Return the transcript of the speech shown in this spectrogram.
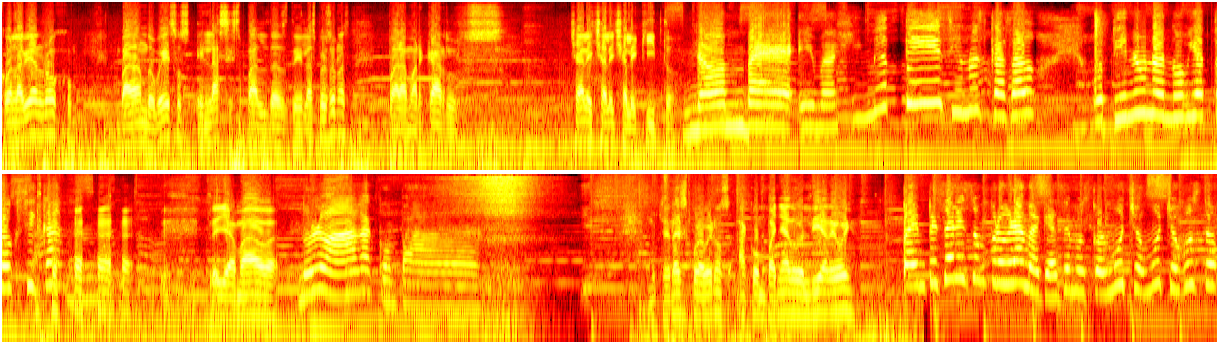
Con labial rojo va dando besos en las espaldas de las personas para marcarlos. Chale, chale, chalequito. No, hombre, imagínate si uno es casado o tiene una novia tóxica. Se llamaba. No lo haga, compa. Muchas gracias por habernos acompañado el día de hoy. Para empezar es un programa que hacemos con mucho, mucho gusto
